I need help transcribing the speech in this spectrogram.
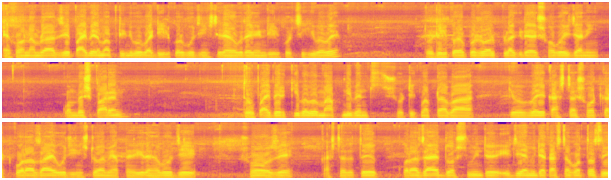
এখন আমরা যে পাইপের মাপটি নিব বা ডিল করব, জিনিসটি দেখাবো। দেখেন, ডিল করছি কীভাবে? তো ডিল করার পর রোল প্লাগটা সবাই জানি, কম বেশ পারেন। তো পাইপের কীভাবে মাপ নেবেন, সঠিক মাপটা বা কীভাবে কাজটা শর্টকাট করা যায়, ওই জিনিসটাও আমি আপনাদেরকে দেখাবো যে সহজে কাজটা যাতে করা যায়, দশ মিনিটে এই যে আমি এটা কাজটা করতেছি,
